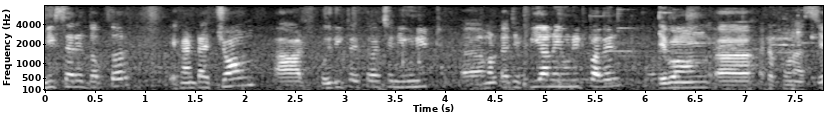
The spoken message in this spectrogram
মিক্সারের দপ্তর এখানটা চং, আর ওই দিকটা দেখতে পাচ্ছেন ইউনিট। আমার কাছে পিয়ানো ইউনিট পাবেন এবং একটা ফোন আসছে।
